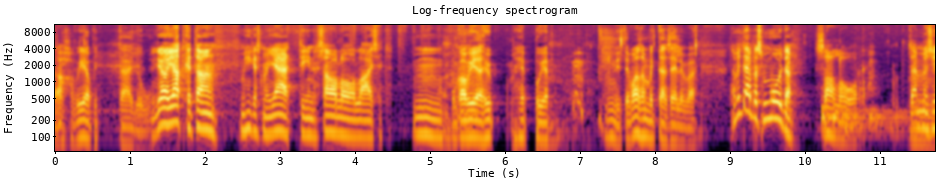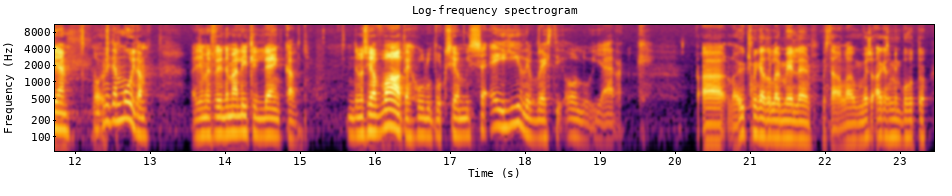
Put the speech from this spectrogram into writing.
Kahvia pitää juu. Joo, jatketaan. Mihinkäs me jäättiin? Salolaiset. Mm, mukavia hy- heppuja. Niistä ei vaan saa mitään selvää. No mitäpäs muita Salora. tämmöisiä, onko niitä muita? Esimerkiksi oli nämä Lidlin lenkkarit. Tämmöisiä vaatehulutuksia, missä ei hirveästi ollut järkeä. Uh, no yksi, mikä tulee mieleen, mistä ollaan myös aikaisemmin puhuttu,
